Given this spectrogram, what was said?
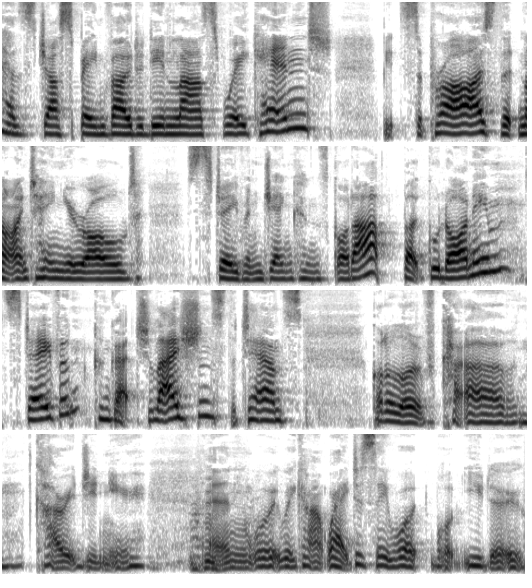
has just been voted in last weekend. Bit surprised that 19 year old Stephen Jenkins got up, but good on him, Stephen. Congratulations. The town's got a lot of cu- um courage in you, and we, we can't wait to see what, what you do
